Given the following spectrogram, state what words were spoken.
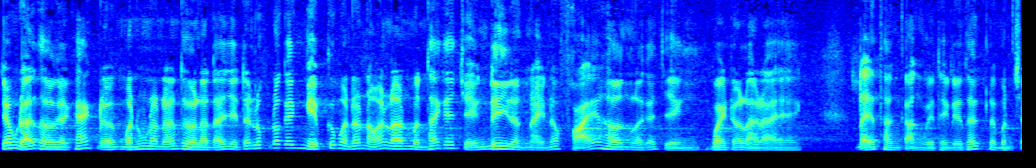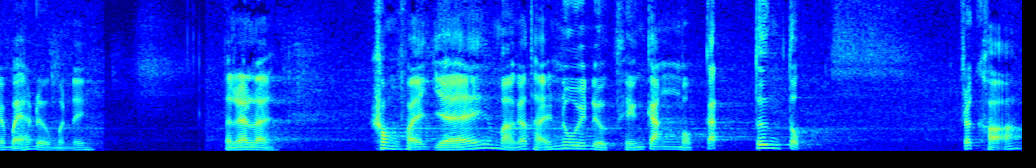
chứ không để thừa người khác được. Mình không nên để thừa là tại vì tới lúc đó cái nghiệp của mình nó nổi lên, mình thấy cái chuyện đi lần này nó phải hơn là cái chuyện quay trở lại đây để thân cận vị thiện tri thức thì mình sẽ bẻ đường mình đi. Thành ra là không phải dễ mà có thể nuôi được thiện căn một cách tương tục. Rất khó.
